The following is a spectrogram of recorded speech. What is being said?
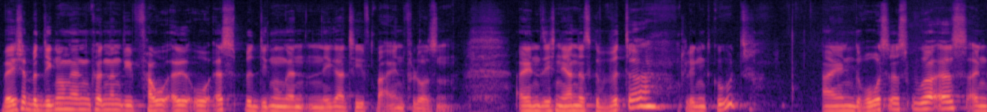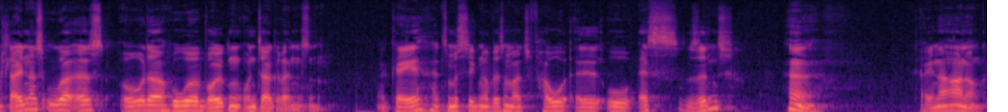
Welche Bedingungen können die VLOS-Bedingungen negativ beeinflussen? Ein sich näherndes Gewitter klingt gut. Ein großes UAS, ein kleines UAS oder hohe Wolkenuntergrenzen. Okay, jetzt müsste ich nur wissen, was VLOS sind. Hm, keine Ahnung.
